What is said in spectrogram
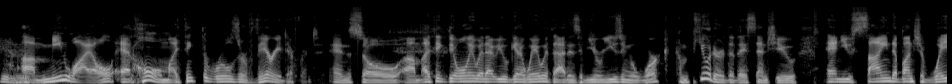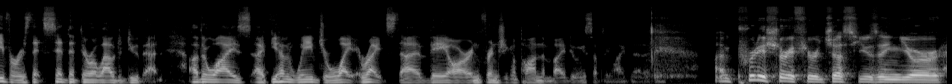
Mm-hmm. Um, meanwhile, at home, I think the rules are very different, and so um, I think the only way that you get away with that is if you're using a work computer that they sent you and you signed a bunch of waivers that said that they're allowed to do that. Otherwise, uh, if you haven't waived your white rights, uh, they are infringing upon them by doing something like that. I'm pretty sure if you're just using your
